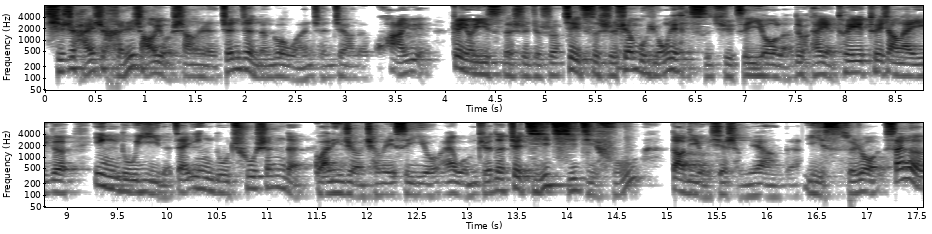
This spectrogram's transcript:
其实还是很少有商人真正能够完成这样的跨越。更有意思的是，就是说这次是宣布永远辞去 CEO 了，对吧？他也推推上来一个印度裔的，在印度出生的管理者成为 CEO。哎，我们觉得这几起几伏到底有一些什么样的意思？所以说三个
